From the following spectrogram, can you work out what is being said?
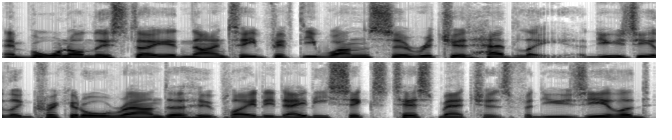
And born on this day in 1951, Sir Richard Hadlee, a New Zealand cricket all rounder who played in 86 Test matches for New Zealand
